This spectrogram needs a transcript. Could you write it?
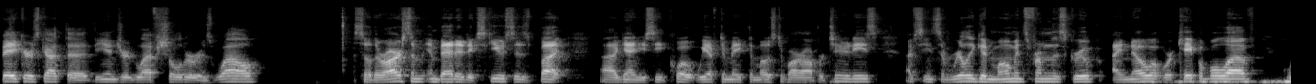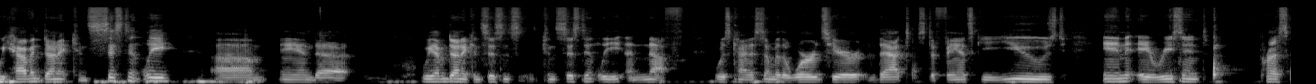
Baker's got the the injured left shoulder as well. So there are some embedded excuses, but uh, again, you see, quote, we have to make the most of our opportunities. I've seen some really good moments from this group. I know what we're capable of. We haven't done it consistently, um, and uh, we haven't done it consistent, consistently enough was kind of some of the words here that Stefanski used in a recent press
